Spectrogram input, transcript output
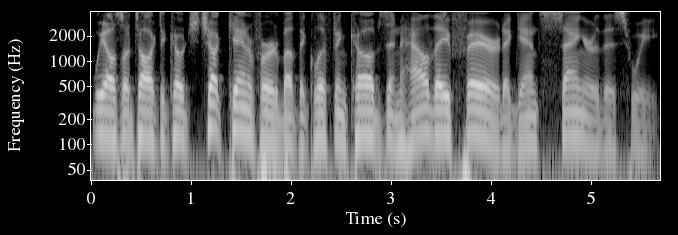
We also talked to Coach Chuck Caniford about the Clifton Cubs and how they fared against Sanger this week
